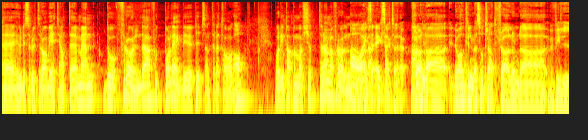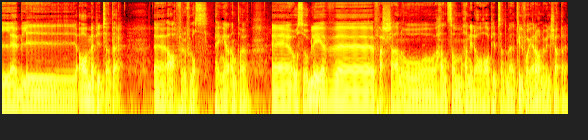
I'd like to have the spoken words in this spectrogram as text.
Eh, hur det ser ut idag vet jag inte. Men då Frölunda Fotboll ägde ju Pipcenter ett tag. Ja, Var din pappa med och köpte den av Frölunda? ja eller? exa, exakt så är det. Frölunda, det var till och med så tror jag att Frölunda ville bli av med Pipcenter. Eh, ja, för att få loss pengar antar jag. Eh, och så blev eh, farsan och han som han idag har Pipcenter med tillfrågade om de ville köpa det.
